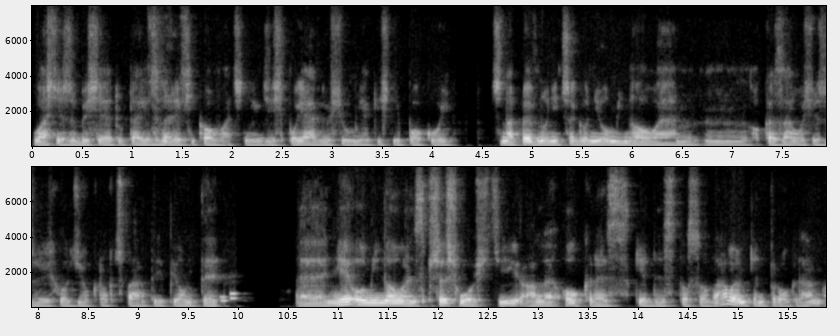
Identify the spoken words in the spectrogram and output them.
właśnie żeby się tutaj zweryfikować. Nie? Gdzieś pojawił się u mnie jakiś niepokój, czy na pewno niczego nie ominąłem. Mm, okazało się, że jeśli chodzi o krok czwarty i piąty, E, nie ominąłem z przeszłości, ale okres, kiedy stosowałem ten program,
